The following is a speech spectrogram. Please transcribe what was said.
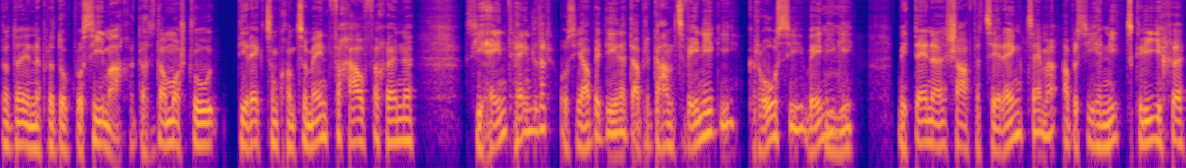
bei den Produkten, die sie machen. Also da musst du direkt zum Konsument verkaufen können. Sie haben Händler, die sie auch bedienen, aber ganz wenige, grosse, wenige. Mhm. Mit denen arbeiten sie sehr eng zusammen, aber sie haben nicht das Gleiche,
